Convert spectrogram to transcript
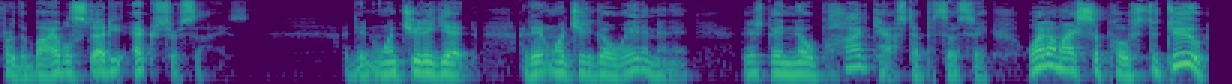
for the Bible study exercise. I didn't want you to get, I didn't want you to go, wait a minute. There's been no podcast episode say, what am I supposed to do?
